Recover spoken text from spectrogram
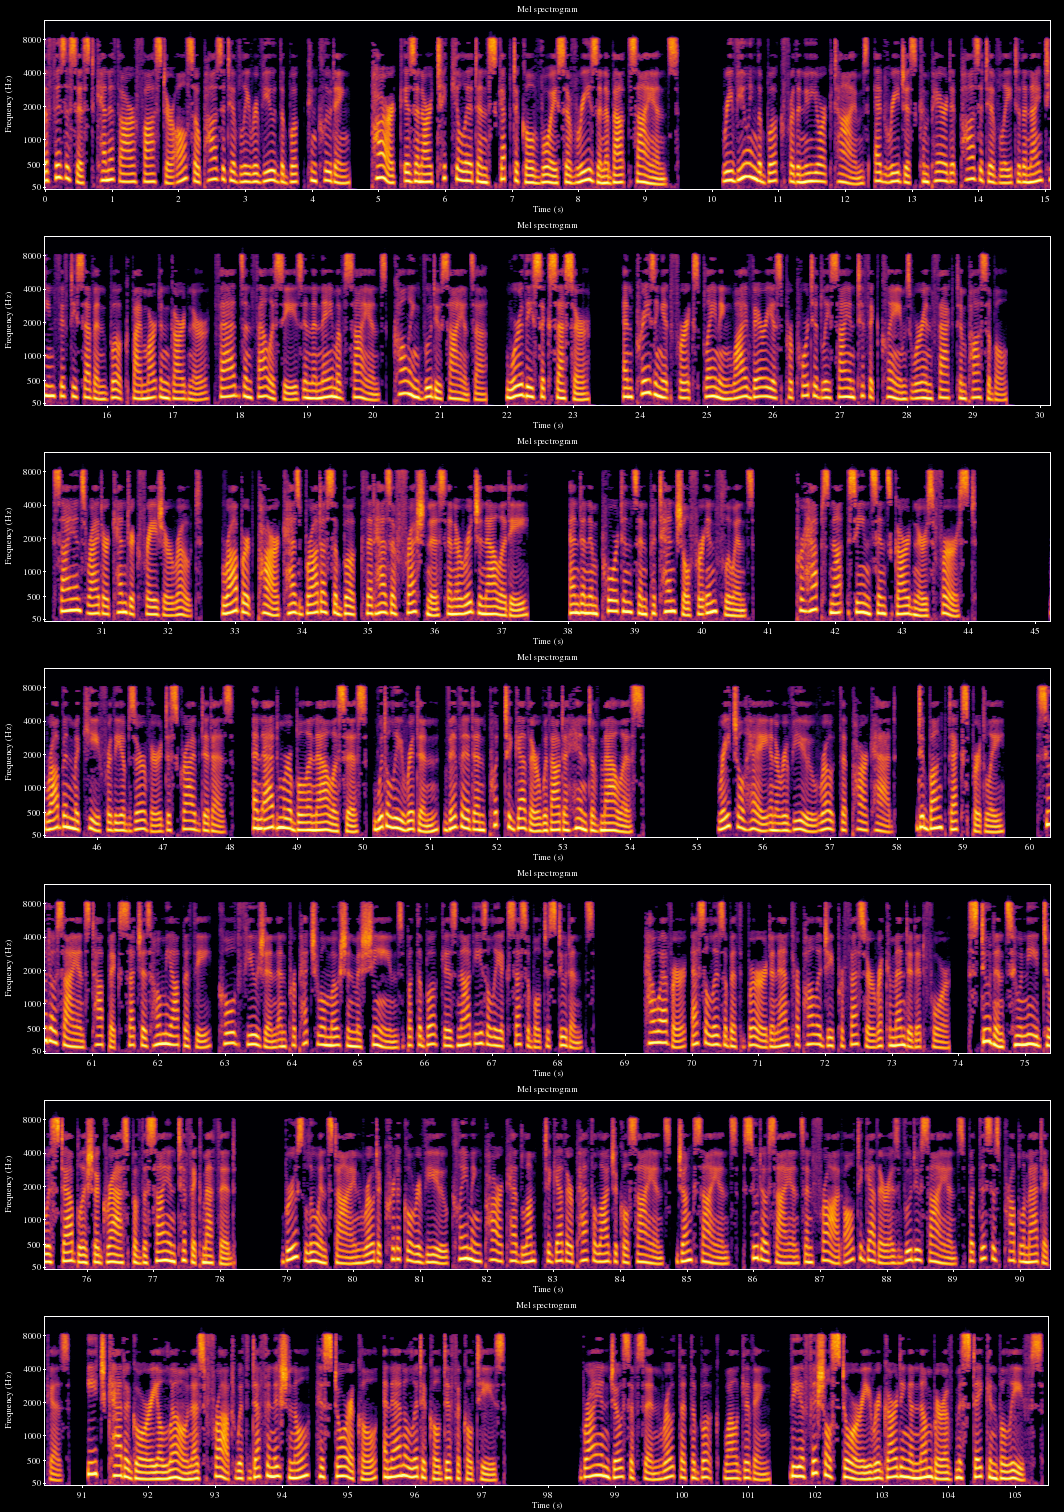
The physicist Kenneth R. Foster also positively reviewed the book concluding, Park is an articulate and skeptical voice of reason about science. Reviewing the book for The New York Times, Ed Regis compared it positively to the 1957 book by Martin Gardner, Fads and Fallacies in the Name of Science, calling voodoo science a «worthy successor» and praising it for explaining why various purportedly scientific claims were in fact impossible. Science writer Kendrick Frazier wrote, Robert Park has brought us a book that has a freshness and originality and an importance and potential for influence perhaps not seen since Gardner's first. Robin McKie for The Observer described it as An admirable analysis, wittily written, vivid and put together without a hint of malice." Rachel Hay in a review wrote that Park had debunked expertly pseudoscience topics such as homeopathy, cold fusion and perpetual motion machines but the book is not easily accessible to students. However, S. Elizabeth Bird an anthropology professor recommended it for students who need to establish a grasp of the scientific method. Bruce Lewenstein wrote a critical review claiming Park had lumped together pathological science, junk science, pseudoscience and fraud all together as voodoo science but this is problematic as each category alone is fraught with definitional, historical, and analytical difficulties. Brian Josephson wrote that the book, while giving the official story regarding a number of mistaken beliefs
